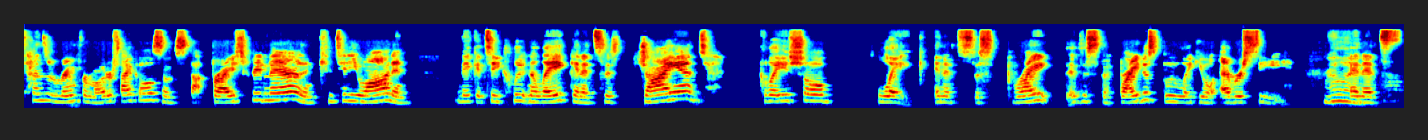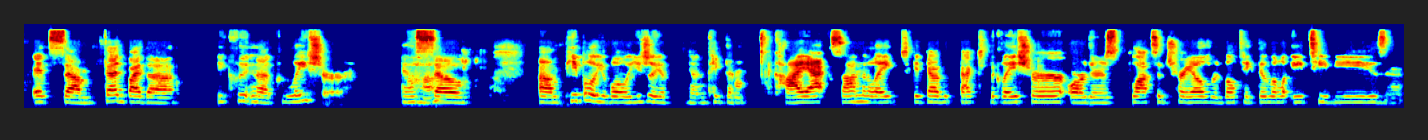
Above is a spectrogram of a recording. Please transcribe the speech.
tons of room for motorcycles. So stop for ice cream there and then continue on and make it to Eklutna Lake. And it's this giant glacial lake. And it's this bright, it's the brightest blue lake you will ever see. Really? And it's it's um, fed by the Eklutna Glacier. And uh-huh. so um, people will usually you know, take their kayaks on the lake to get down back to the glacier, or there's lots of trails where they'll take their little ATVs and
